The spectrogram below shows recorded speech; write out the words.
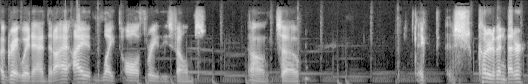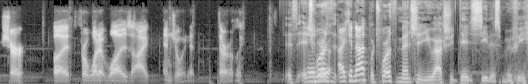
a great way to end it. I I liked all three of these films. Um, so it, it sh- could it have been better? Sure, but for what it was, I enjoyed it thoroughly. It's it's Andrew, worth I cannot. it's worth mentioning you actually did see this movie.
